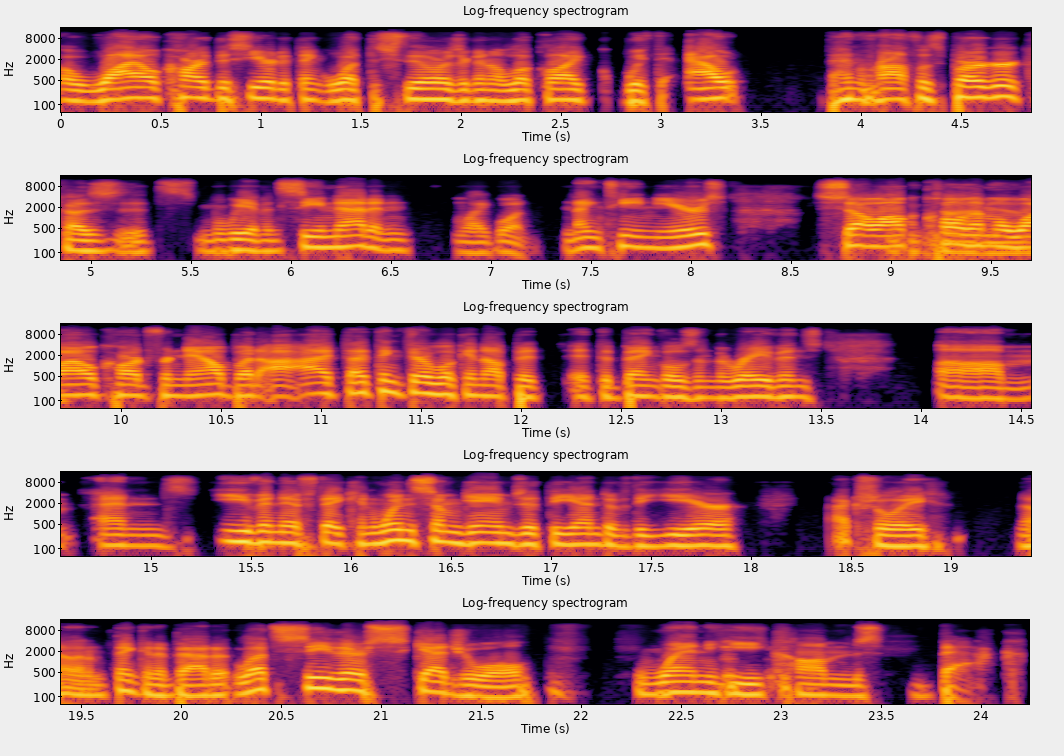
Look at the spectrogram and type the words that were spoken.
a wild card this year to think what the Steelers are going to look like without Ben Roethlisberger because it's we haven't seen that in like what 19 years. So I'll Long call time, them a wild card for now. But I I I think they're looking up at, at the Bengals and the Ravens. Um, and even if they can win some games at the end of the year, actually, now that I'm thinking about it, let's see their schedule when he comes back.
